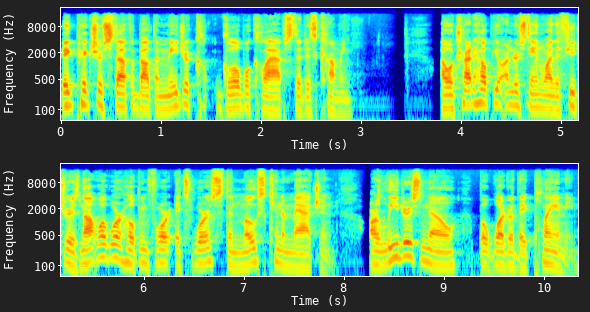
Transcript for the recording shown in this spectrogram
Big picture stuff about the major global collapse that is coming. I will try to help you understand why the future is not what we're hoping for, it's worse than most can imagine. Our leaders know, but what are they planning?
